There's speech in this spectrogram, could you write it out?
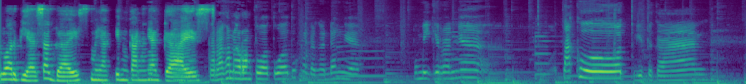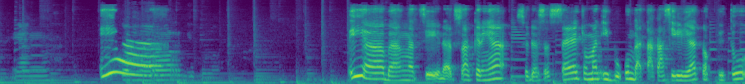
luar biasa guys. Meyakinkannya guys. Karena kan orang tua-tua tuh kadang-kadang ya pemikirannya takut gitu kan. Yang iya. gitu. loh Iya banget sih. Dan terus akhirnya sudah selesai. Cuman ibuku nggak tak kasih lihat waktu itu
